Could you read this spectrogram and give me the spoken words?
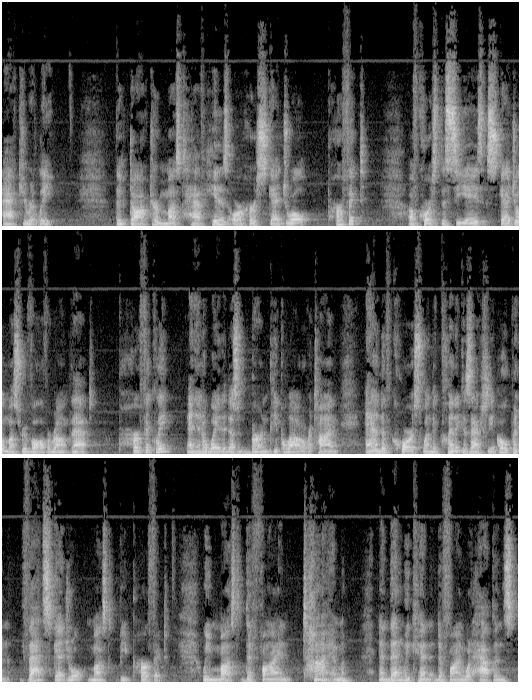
accurately. The doctor must have his or her schedule perfect of course, the CA's schedule must revolve around that perfectly and in a way that doesn't burn people out over time. And of course, when the clinic is actually open, that schedule must be perfect. We must define time, and then we can define what happens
